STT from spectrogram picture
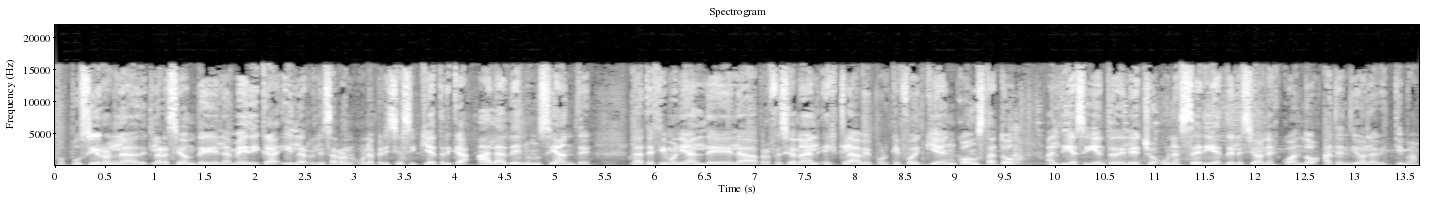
pospusieron la declaración de la médica y le realizaron una pericia psiquiátrica a la denunciante. La testimonial de la profesional es clave porque fue quien constató al día siguiente del hecho una serie de lesiones cuando atendió a la víctima.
